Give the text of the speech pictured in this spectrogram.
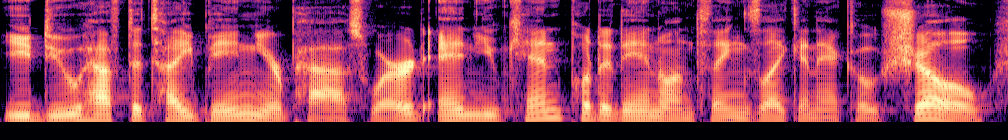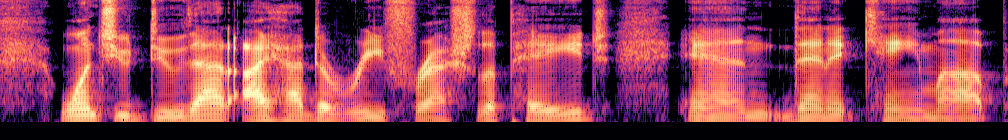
You do have to type in your password and you can put it in on things like an echo show. Once you do that i had to refresh the page and then it came up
